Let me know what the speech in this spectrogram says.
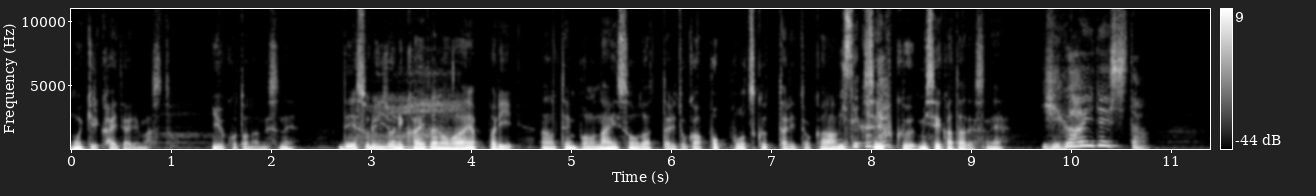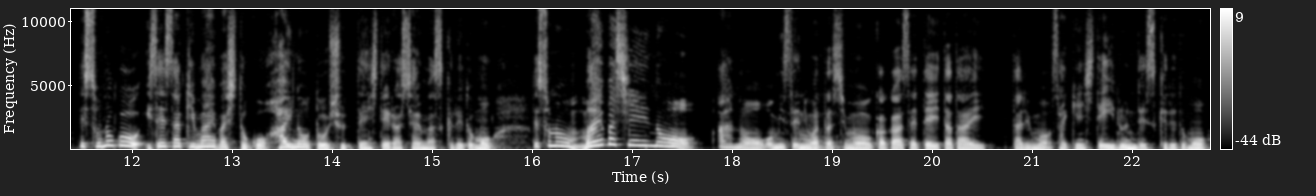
思いっきり変えてありますということなんですね。でそれ以上に変えたのがやっぱりあの店舗の内装だったりとかポップを作ったりとか制服見せ方ですね。意外でした。でその後伊勢崎前橋とこうハイノートを出店していらっしゃいますけれどもでその前橋のあのお店に私も伺わせていただいたりも最近しているんですけれども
